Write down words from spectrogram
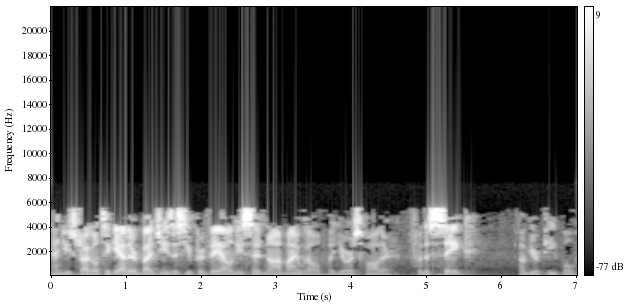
and you struggled together, but Jesus, you prevailed. You said, Not my will, but yours, Father, for the sake of your people,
